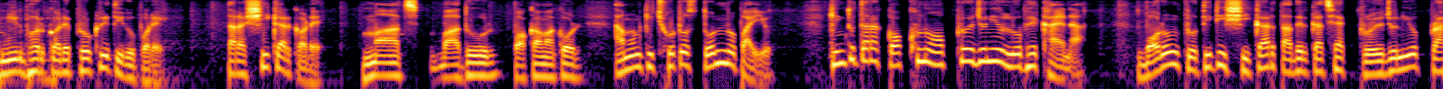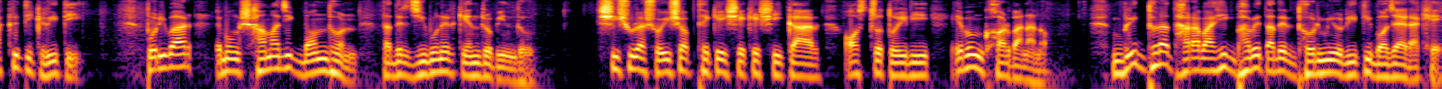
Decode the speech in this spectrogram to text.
নির্ভর করে প্রকৃতির উপরে। তারা শিকার করে, মাছ বাদুর পোকামাকড়, এমনকি ছোট স্তন্যপায়ীও। কিন্তু তারা কখনো অপ্রয়োজনীয় লোভে খায় না, বরং প্রতিটি শিকার তাদের কাছে এক প্রয়োজনীয় প্রাকৃতিক রীতি, পরিবার এবং সামাজিক বন্ধন তাদের জীবনের কেন্দ্রবিন্দু। শিশুরা শৈশব থেকেই শেখে শিকার, অস্ত্র তৈরি এবং ঘর বানানো। বৃদ্ধরা ধারাবাহিকভাবে তাদের ধর্মীয় রীতি বজায় রাখে,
